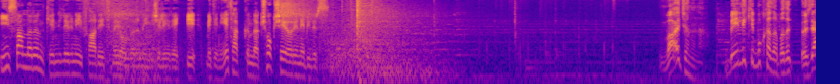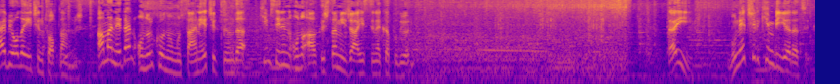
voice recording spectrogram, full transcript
İnsanların kendilerini ifade etme yollarını inceleyerek bir medeniyet hakkında çok şey öğrenebilirsin. Vay canına. Belli ki bu kalabalık özel bir olay için toplanmış. Ama neden onur konuğumuz sahneye çıktığında kimsenin onu alkışlamayacağı hissine kapılıyorum? Ay, bu ne çirkin bir yaratık.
